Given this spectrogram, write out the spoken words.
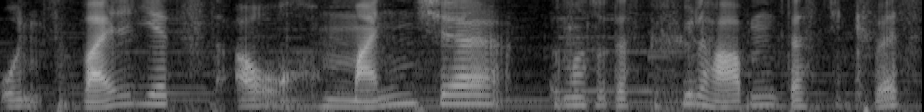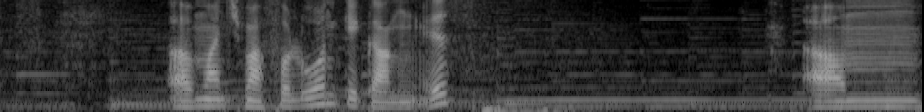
Und weil jetzt auch manche immer so das Gefühl haben, dass die Quests äh, manchmal verloren gegangen ist. Ähm,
